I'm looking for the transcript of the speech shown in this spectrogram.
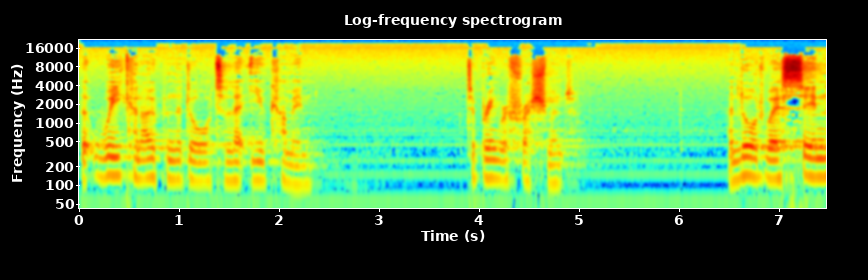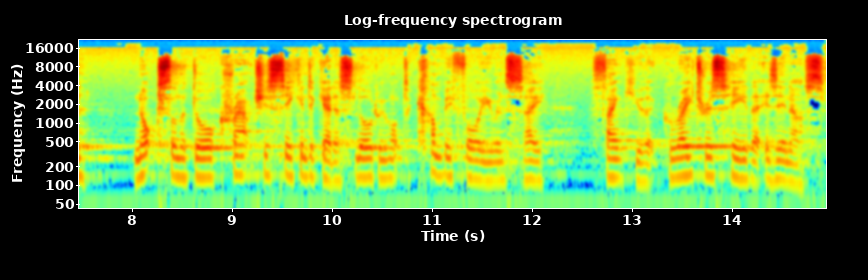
that we can open the door to let you come in, to bring refreshment. And Lord, where sin knocks on the door, crouches seeking to get us, Lord, we want to come before you and say, Thank you that greater is he that is in us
